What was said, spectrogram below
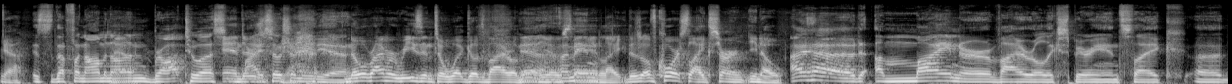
yeah. is the phenomenon brought to us And by social yeah, media. no rhyme or reason to what goes viral, man. Yeah, you know what I'm I mean- saying? Like, there's of course like certain, you know, I had a minor viral experience like a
